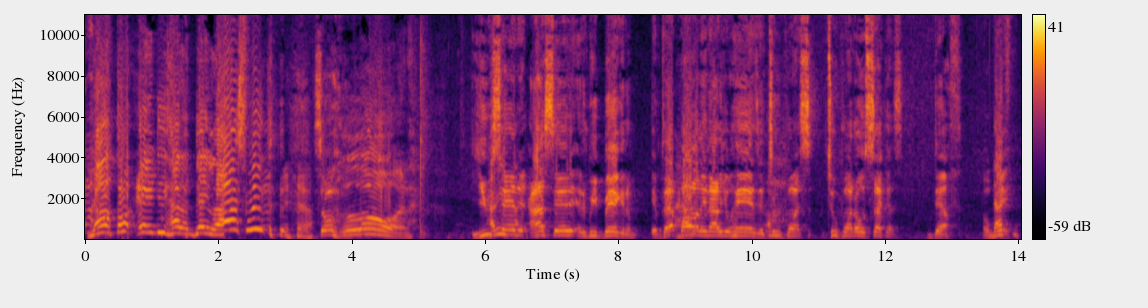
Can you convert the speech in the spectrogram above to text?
Y'all thought Andy had a day last week? Yeah. So Lord, you How do you- said it, I said it, and we begging him. If that ball do- ain't out of your hands in ah. two points, two point oh seconds, death. Okay. That's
